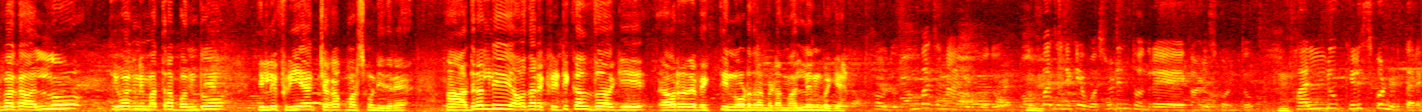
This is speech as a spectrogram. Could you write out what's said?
ಇವಾಗ ಅಲ್ಲೂ ಇವಾಗ ನಿಮ್ಮ ಹತ್ರ ಬಂದು ಇಲ್ಲಿ ಫ್ರೀಯಾಗಿ ಚೆಕಪ್ ಮಾಡಿಸ್ಕೊಂಡಿದ್ದಾರೆ. ಅದರಲ್ಲಿ ಯಾವ್ದಾರ ಕ್ರಿಟಿಕಲ್ದಾಗಿ ಯಾವ್ದಾರ ವ್ಯಕ್ತಿ ನೋಡಿದ್ರ ಮೇಡಮ್ ಅಲ್ಲಿನ ಬಗ್ಗೆ? ಹೌದು ತುಂಬ ಜನ ತುಂಬ ಜನಕ್ಕೆ ಒಸಡಿನ ತೊಂದರೆ ಕಾಣಿಸ್ಕೊಳ್ತು ಹಲ್ಲು ಕಿಳಿಸ್ಕೊಂಡಿರ್ತಾರೆ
